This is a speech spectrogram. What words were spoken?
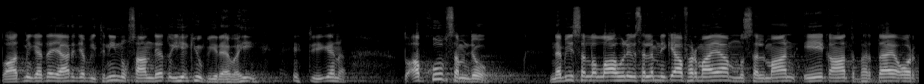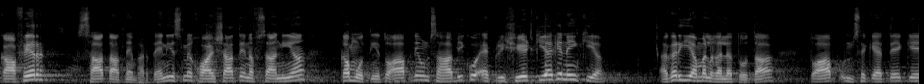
تو آدمی کہتا ہے یار جب اتنی نقصان دہ تو یہ کیوں پی رہا ہے بھائی ٹھیک ہے نا تو اب خوب سمجھو نبی صلی اللہ علیہ وسلم نے کیا فرمایا مسلمان ایک آنت بھرتا ہے اور کافر سات آنتیں بھرتا ہے یعنی اس میں خواہشات نفسانیاں کم ہوتی ہیں تو آپ نے ان صحابی کو اپریشیٹ کیا کہ نہیں کیا اگر یہ عمل غلط ہوتا تو آپ ان سے کہتے کہ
